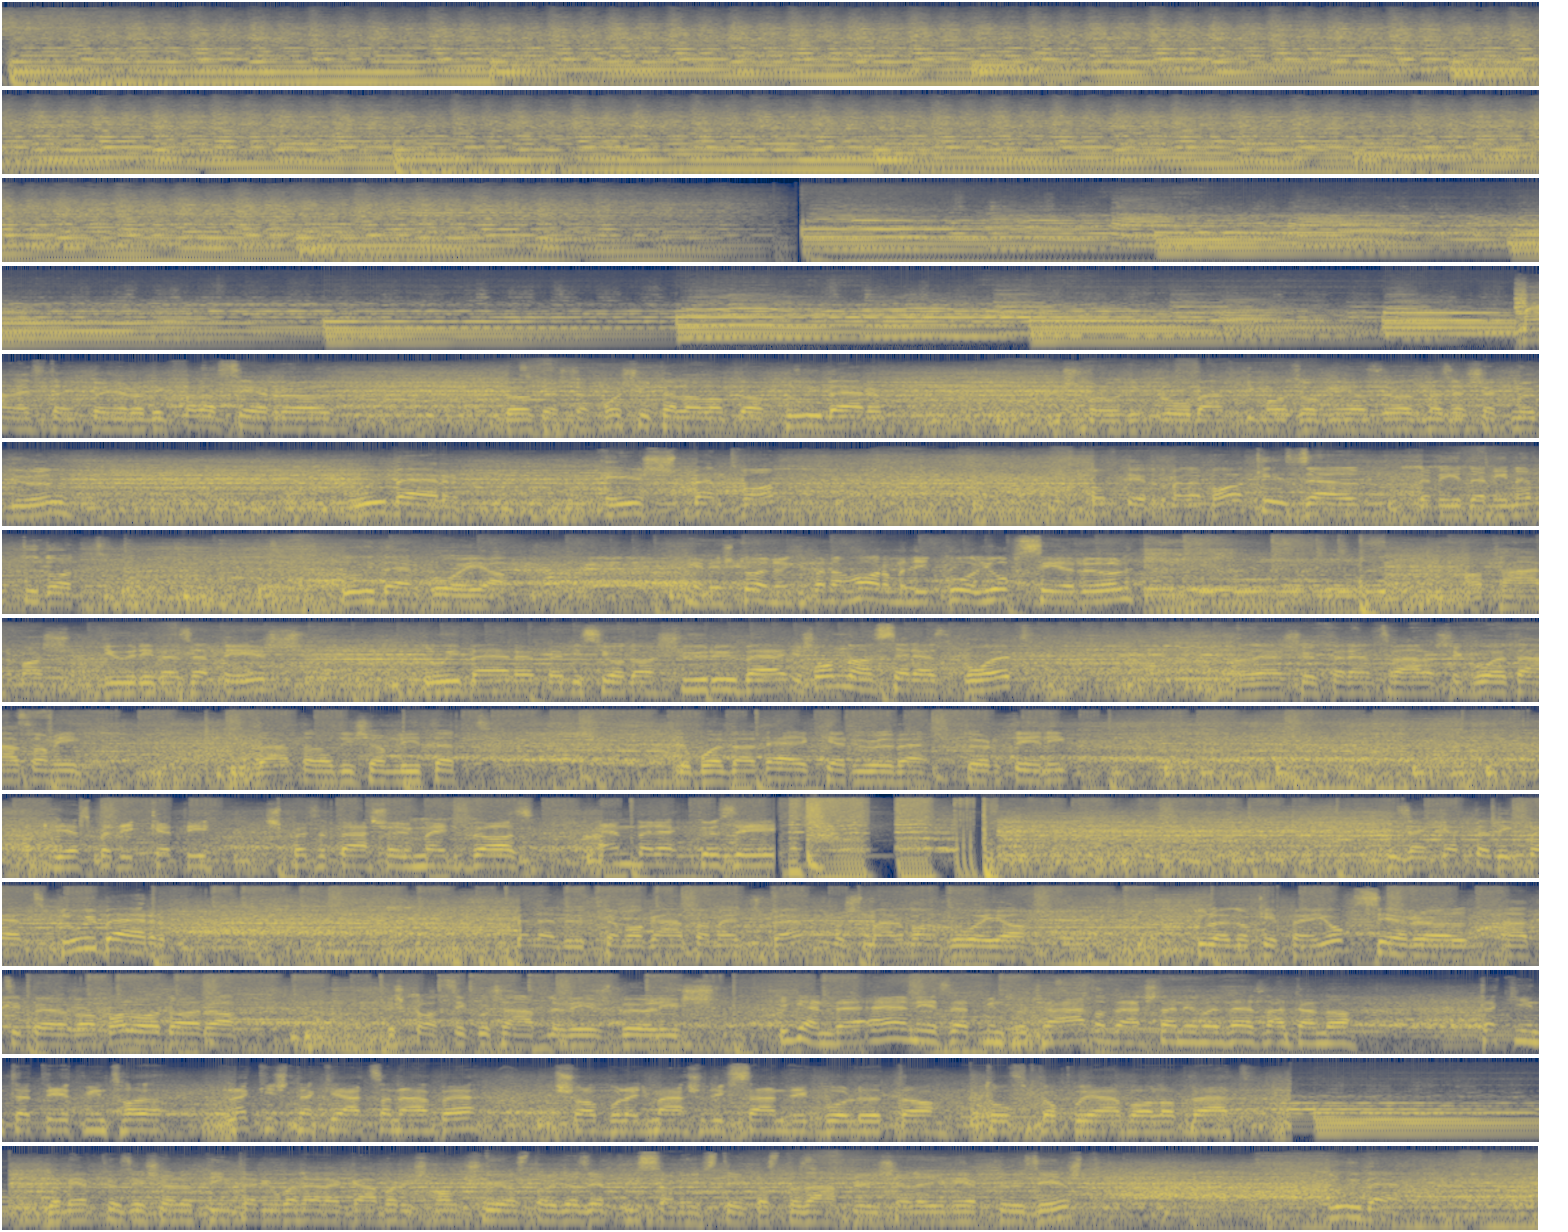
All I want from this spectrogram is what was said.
Thank you. Kanyarodik fel a szélről. Bölkösnek most jut el a labda, Kluiber. És valódi próbál kimozogni a zöldmezesek mögül. Kluiber, és bent van. Ott ért bele bal kézzel, de védeni nem tudott. Kluiber gólja. Igen, és tulajdonképpen a harmadik gól jobb szélről. 6-3-as gyűri vezetés. Kluiber beviszi oda a sűrűbe, és onnan szerez gólt. Az első Ferencvárosi gól, tehát ami az általad is említett jobb oldalt elkerülve történik. Ez pedig Keti hogy megy be az emberek közé. 12. perc, Kluiber belelőtte magát a meccsbe, most már van gólja tulajdonképpen jobb szélről, átcipelve a bal oldalra, és klasszikus átlövésből is. Igen, de elnézett, mintha átadás lenné, vagy lehet látni a tekintetét, mintha lekisnek játszaná be, és abból egy második szándékból lőtt a Toft kapujába a labdát. A mérkőzés előtti interjúban Elek Gábor is hangsúlyozta, hogy azért visszanézték azt az április elejé mérkőzést. Kluiber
